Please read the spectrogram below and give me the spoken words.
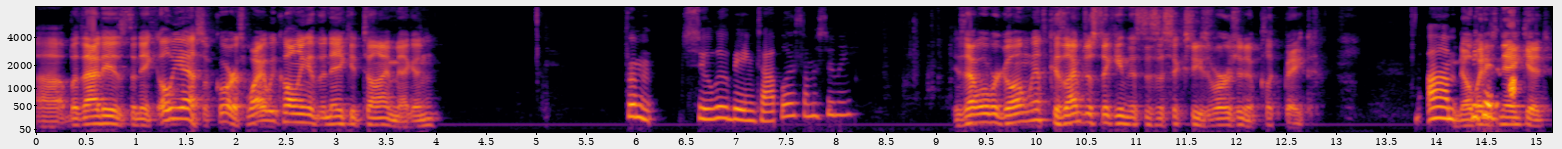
Uh, but that is the naked. Oh yes, of course. Why are we calling it the naked time, Megan? From Sulu being topless, I'm assuming. Is that what we're going with? Because I'm just thinking this is a '60s version of clickbait. Um, Nobody's because I- naked.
